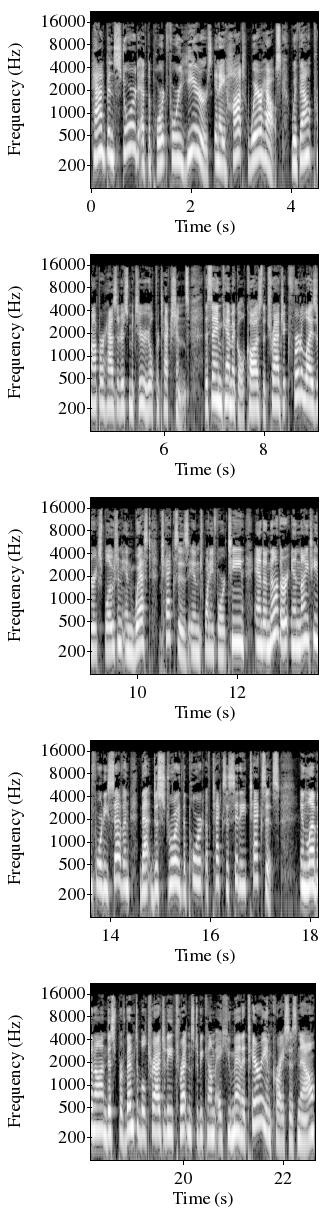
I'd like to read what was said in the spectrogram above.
had been stored at the port for years in a hot warehouse without proper hazardous material protections. The same chemical caused the tragic tragic fertilizer explosion in West Texas in 2014 and another in 1947 that destroyed the port of Texas City, Texas. In Lebanon, this preventable tragedy threatens to become a humanitarian crisis now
